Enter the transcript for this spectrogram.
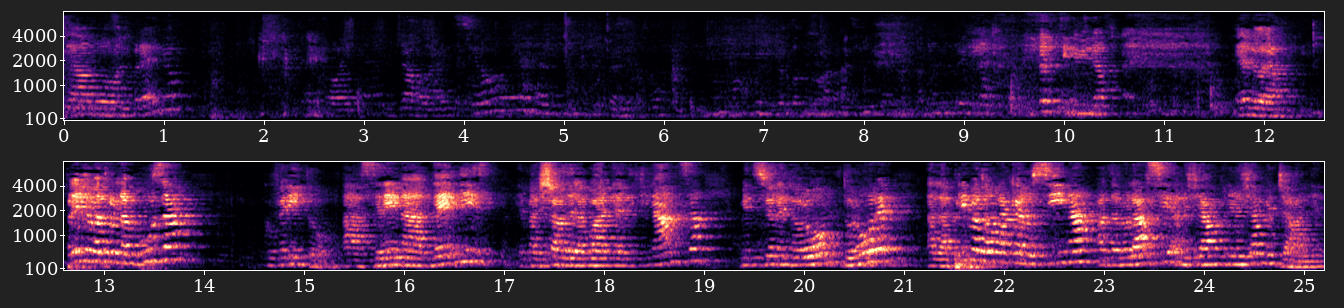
Diamo il premio. E poi allora, premio Matrona Busa conferito a Serena Dennis, maresciallo della Guardia di Finanza, menzione d'onore alla prima donna carosina ad arruolarsi alle fiamme, alle fiamme gialle.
